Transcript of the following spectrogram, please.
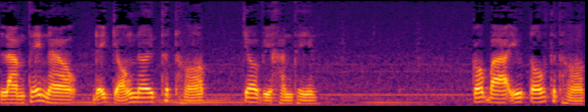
Làm thế nào để chọn nơi thích hợp cho việc hành thiền? Có ba yếu tố thích hợp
